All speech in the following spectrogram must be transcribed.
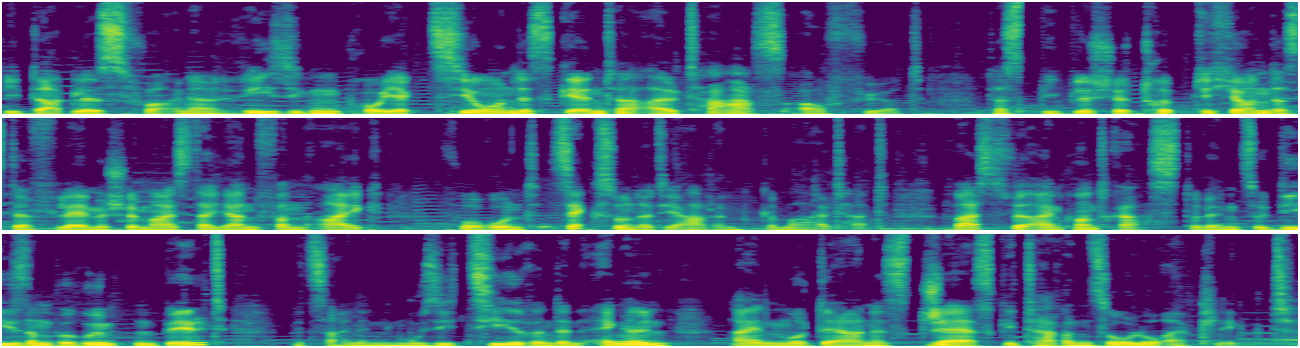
die Douglas vor einer riesigen Projektion des Genter Altars aufführt. Das biblische Tryptychon, das der flämische Meister Jan van Eyck vor rund 600 Jahren gemalt hat. Was für ein Kontrast, wenn zu diesem berühmten Bild mit seinen musizierenden Engeln ein modernes Jazz-Gitarrensolo erklingt.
